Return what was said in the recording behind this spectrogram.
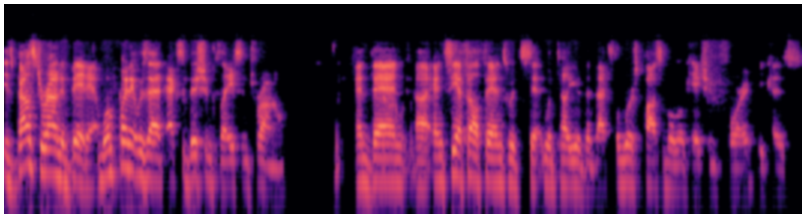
it's bounced around a bit. At one point, it was at Exhibition Place in Toronto, and then uh, and CFL fans would sit, would tell you that that's the worst possible location for it because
